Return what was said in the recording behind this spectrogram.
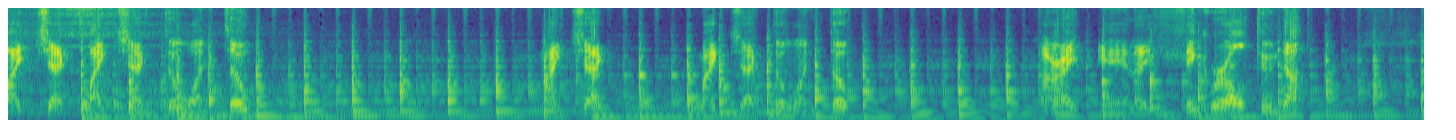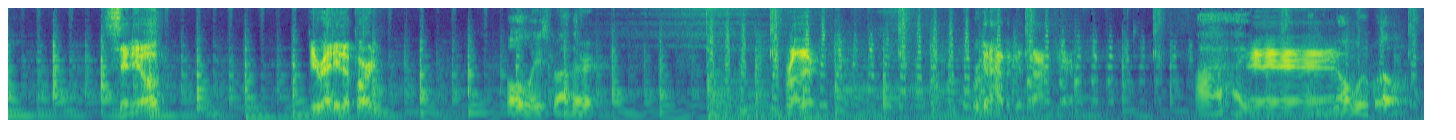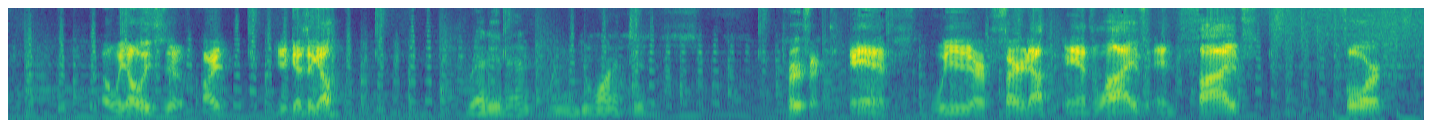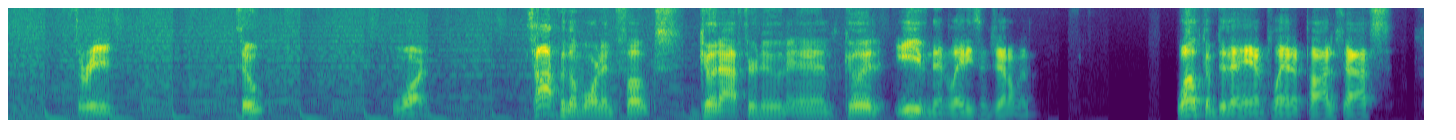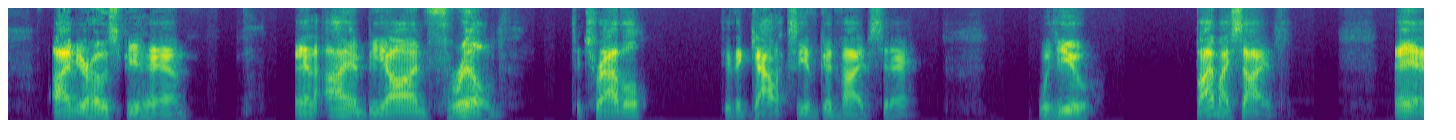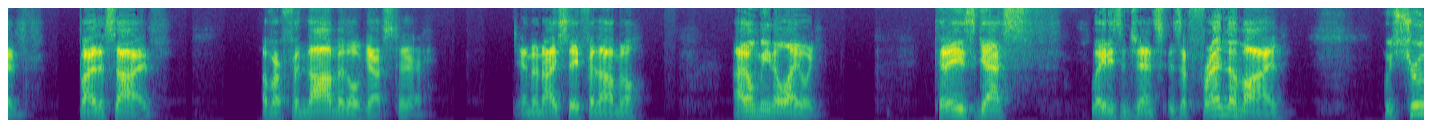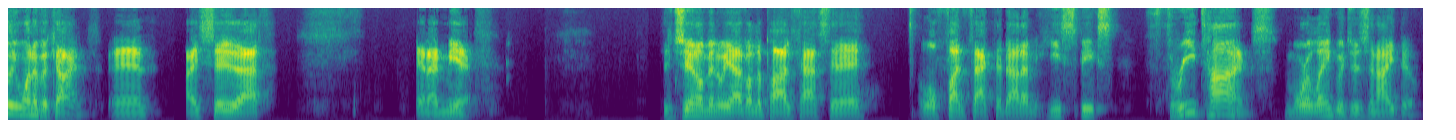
Mic check, mic check, two, one, two. Mic check, mic check, two, one, two. All right, and I think we're all tuned up. Senor, you ready to party? Always, brother. Brother, we're gonna have a good time today. I, I, I know we will. Oh, we always do. All right, you good to go? Ready, man. When you want it to. Perfect. And we are fired up and live in five, four, three, two, one. Top of the morning, folks. Good afternoon and good evening, ladies and gentlemen. Welcome to the Ham Planet Podcast. I'm your host, Pete Ham, and I am beyond thrilled to travel through the galaxy of good vibes today with you by my side and by the side of our phenomenal guest today. And when I say phenomenal, I don't mean it lightly. Today's guest, ladies and gents, is a friend of mine who's truly one of a kind. And I say that and I mean it. The gentleman we have on the podcast today, a little fun fact about him he speaks three times more languages than I do.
